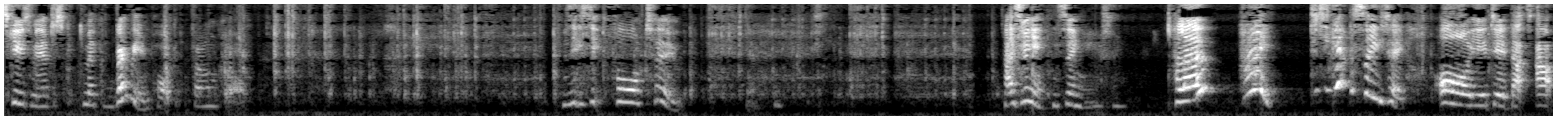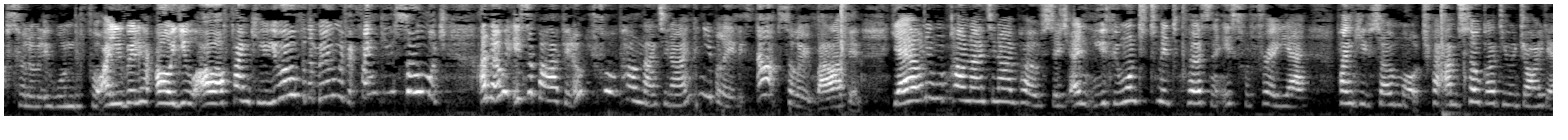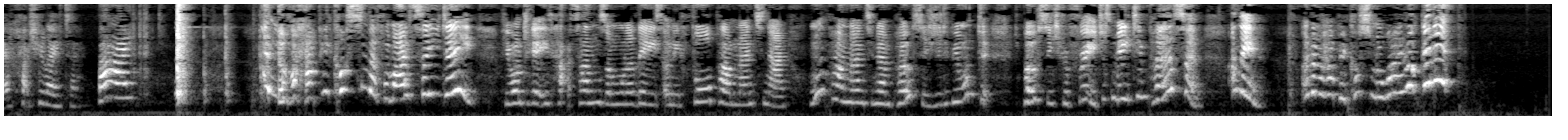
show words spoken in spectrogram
Excuse me, I've just got to make a very important phone call. Is it, is it 4 2? Yeah. He's ringing, he's ringing. Hello? Hey, did you get the CD? Oh, you did. That's absolutely wonderful. Are you really? Oh, you are. Thank you. You're over the moon with it. Thank you so much. £1.99. Can you believe it's absolute bargain? Yeah, only £1.99 postage. And if you wanted to meet in person, it is for free. Yeah, thank you so much. I'm so glad you enjoyed it. I'll catch you later. Bye. Another happy customer for my CD. If you want to get your hands on one of these, only £4.99. £1.99 postage. And if you want to postage for free, just meet in person. I mean, another happy customer. Why not get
